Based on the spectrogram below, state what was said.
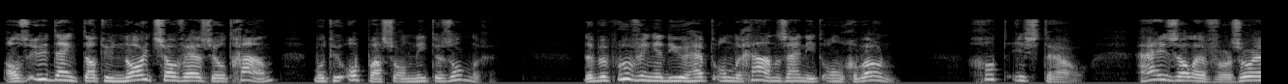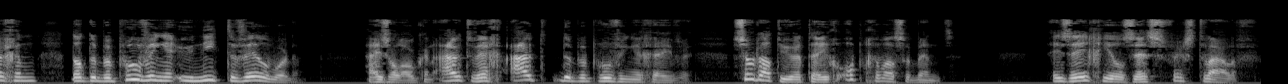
Als u denkt dat u nooit zo ver zult gaan, moet u oppassen om niet te zondigen. De beproevingen die u hebt ondergaan zijn niet ongewoon. God is trouw. Hij zal ervoor zorgen dat de beproevingen u niet te veel worden. Hij zal ook een uitweg uit de beproevingen geven, zodat u er tegen opgewassen bent. Ezekiel 6, vers 12.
